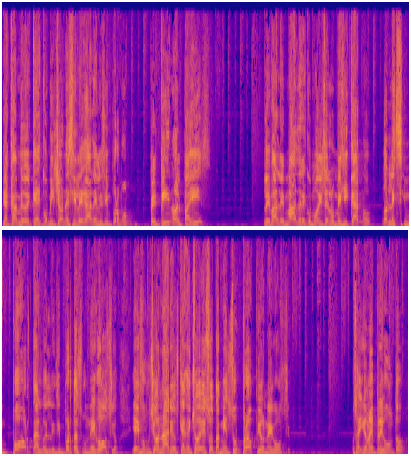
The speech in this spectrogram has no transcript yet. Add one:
¿Y a cambio de qué? Comisiones ilegales, les importa un pepino al país. Le vale madre, como dicen los mexicanos. No les importa, les importa su negocio. Y hay funcionarios que han hecho eso también su propio negocio. O sea, yo me pregunto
